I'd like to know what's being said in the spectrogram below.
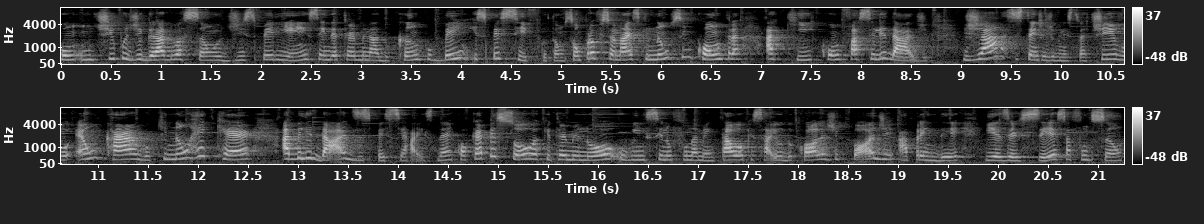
com um tipo de graduação ou de experiência em determinado campo bem específico. Então, são profissionais que não se encontram aqui com facilidade. Já assistente administrativo é um cargo que não requer habilidades especiais, né? Qualquer pessoa que terminou o ensino fundamental ou que saiu do college pode aprender e exercer essa função.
